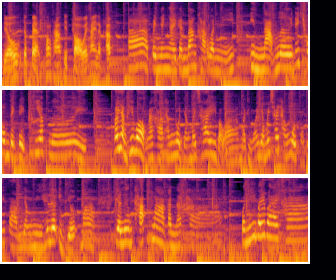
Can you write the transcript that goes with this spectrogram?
เดี๋ยวจะแปะช่องทางติดต่อไว้ให้นะครับค่ะเป็นยังไงกันบ้างคะวันนี้ อิ่มหนำเลยได้ชมเด็กๆเพียบเลย ก็อย่างที่บอกนะคะ ทั้งหมดยังไม่ใช่แบบว่าหมายถึงว่ายังไม่ใช่ทั้งหมดของที่ฟาร์มยังมีให้เลือกอีกเยอะมาก อย่าลืมทักมากันนะคะ วันนี้บ๊ายบายค่ะ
